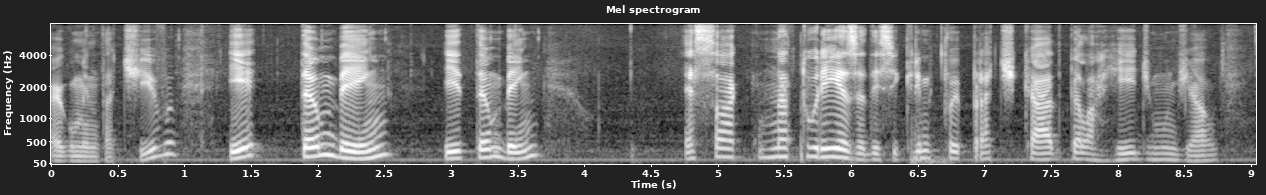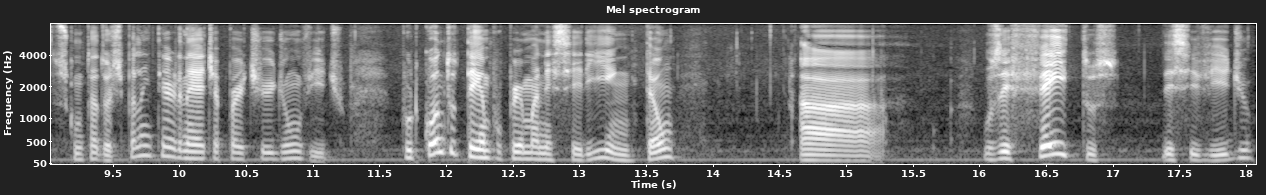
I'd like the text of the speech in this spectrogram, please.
argumentativa e também e também essa natureza desse crime que foi praticado pela rede mundial dos computadores, pela internet a partir de um vídeo. Por quanto tempo permaneceria então a, os efeitos desse vídeo?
